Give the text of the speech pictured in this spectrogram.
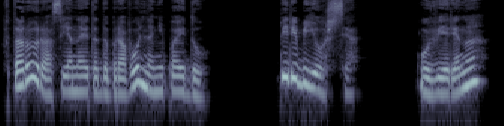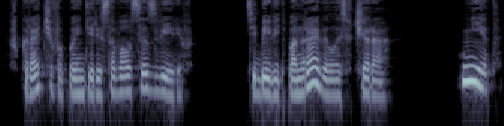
Второй раз я на это добровольно не пойду. Перебьешься. Уверена? Вкратчиво поинтересовался Зверев. Тебе ведь понравилось вчера? Нет,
